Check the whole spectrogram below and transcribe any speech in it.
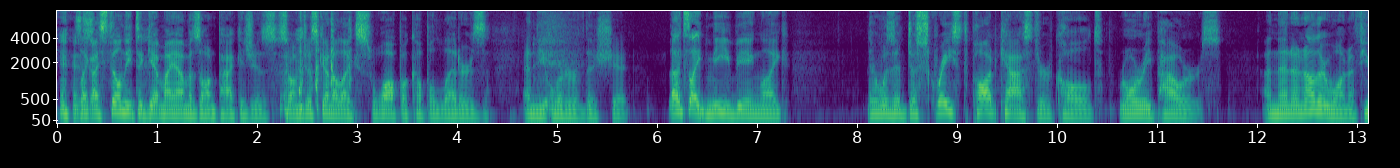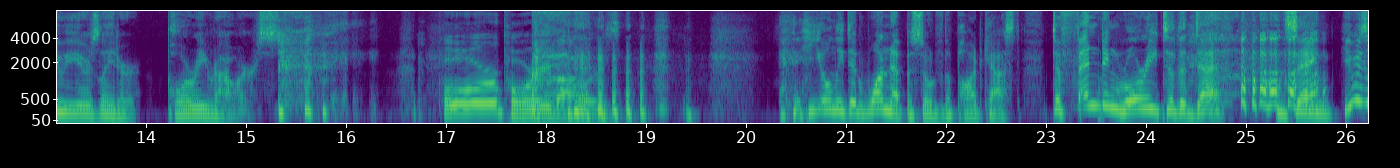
It's like I still need to get my Amazon packages, so I'm just gonna like swap a couple letters and the order of this shit. That's like me being like, there was a disgraced podcaster called Rory Powers, and then another one a few years later, Pori Rowers. poor, poor Rowers. he only did one episode of the podcast defending Rory to the death and saying he was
